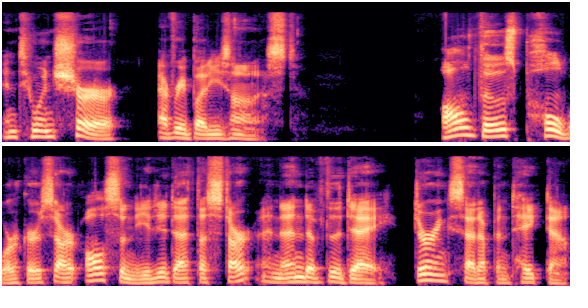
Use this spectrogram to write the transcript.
and to ensure everybody's honest. All those poll workers are also needed at the start and end of the day during setup and takedown.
